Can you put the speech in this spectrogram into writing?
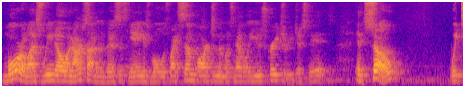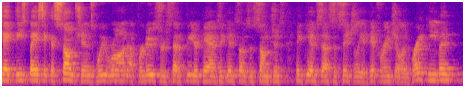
More or less, we know in our side of the business, the Angus bull is by some margin the most heavily used creature. He just is. And so, we take these basic assumptions, we run a producer set of feeder calves against those assumptions. It gives us essentially a differential and break even.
